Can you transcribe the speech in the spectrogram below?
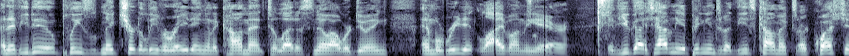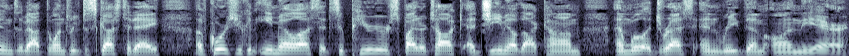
And if you do, please make sure to leave a rating and a comment to let us know how we're doing, and we'll read it live on the air. If you guys have any opinions about these comics or questions about the ones we've discussed today, of course, you can email us at superiorspidertalk at gmail.com and we'll address and read them on the air.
